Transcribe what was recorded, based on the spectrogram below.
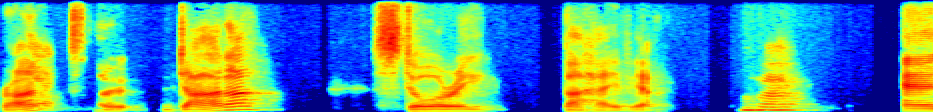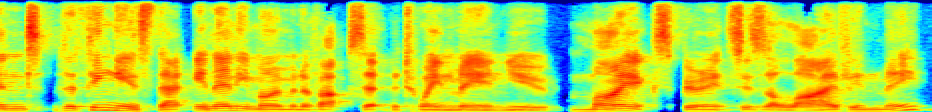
Right? Yeah. So, data, story, behavior. Mm-hmm. And the thing is that in any moment of upset between me and you, my experience is alive in me.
